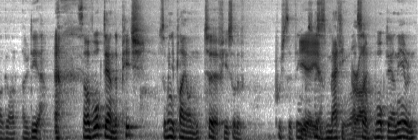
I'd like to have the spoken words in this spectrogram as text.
I've gone, oh dear. so I've walked down the pitch, So when you play on turf, you sort of push the thing. Yeah, this yeah. is matting, right? So I Right. walked down there and,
